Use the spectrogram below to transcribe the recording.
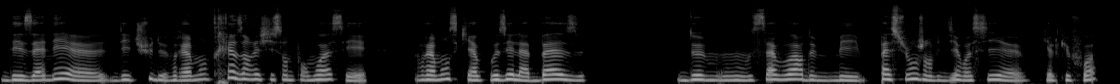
des années d'études vraiment très enrichissantes pour moi. C'est vraiment ce qui a posé la base de mon savoir, de mes passions, j'ai envie de dire aussi quelquefois,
